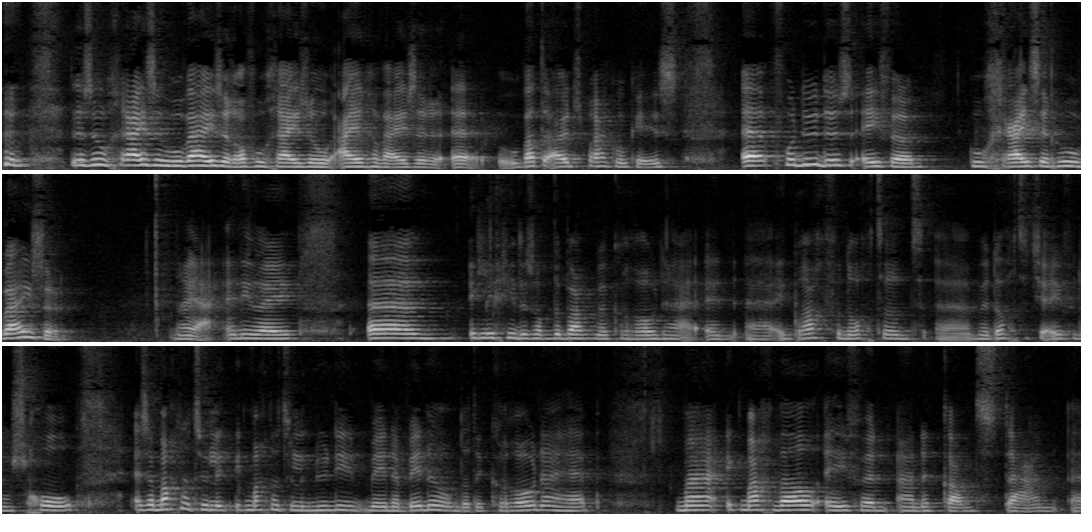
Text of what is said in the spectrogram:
dus hoe grijzer, hoe wijzer, of hoe grijzer, hoe eigenwijzer, wat de uitspraak ook is. voor nu dus even hoe grijzer, hoe wijzer. Nou ja, anyway. Uh, ik lig hier dus op de bank met corona en uh, ik bracht vanochtend uh, mijn dochtertje even naar school. En zij mag natuurlijk, ik mag natuurlijk nu niet mee naar binnen omdat ik corona heb. Maar ik mag wel even aan de kant staan. Uh,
